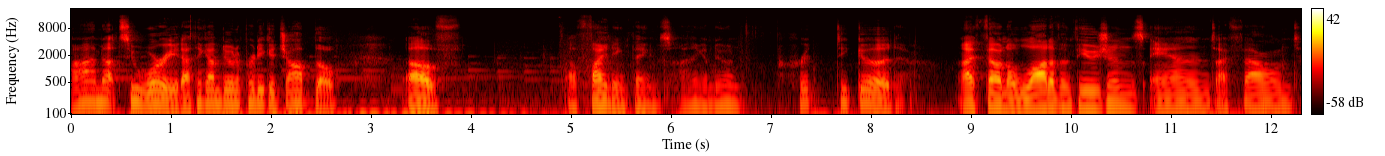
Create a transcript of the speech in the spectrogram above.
I'm not too worried. I think I'm doing a pretty good job, though, of, of finding things. I think I'm doing pretty good. I found a lot of infusions, and I found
